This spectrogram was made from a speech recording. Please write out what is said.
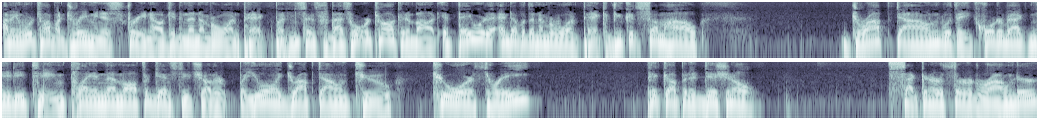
I mean, we're talking about dreaming is free now, getting the number one pick. But mm-hmm. since that's what we're talking about, if they were to end up with the number one pick, if you could somehow drop down with a quarterback needy team, playing them off against each other, but you only drop down to two or three, pick up an additional second or third rounder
